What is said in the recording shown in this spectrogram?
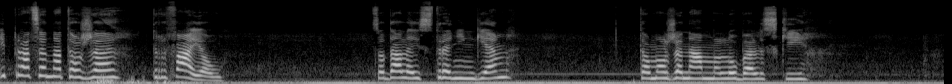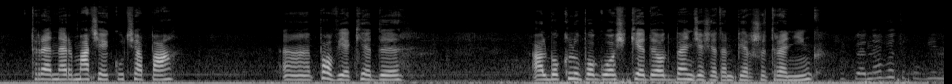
I prace na torze trwają. Co dalej z treningiem? To może nam lubelski trener Maciej Kuciapa e, powie, kiedy albo klub ogłosi, kiedy odbędzie się ten pierwszy trening. Planowo to powinien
